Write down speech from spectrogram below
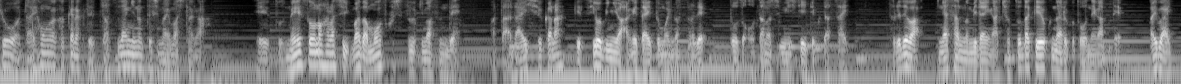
今日は台本が書けなくて雑談になってしまいましたが、えっ、ー、と、瞑想の話、まだもう少し続きますんで、また来週かな、月曜日にはあげたいと思いますので、どうぞお楽しみにしていてください。それでは、皆さんの未来がちょっとだけ良くなることを願って、バイバイ。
